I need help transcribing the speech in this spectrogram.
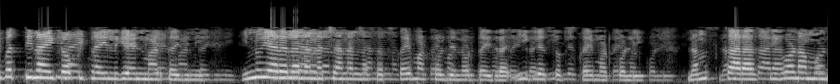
ಇವತ್ತಿನ ಈ ಟಾಪಿಕ್ನ ಇಲ್ಲಿಗೆ ಎಂಡ್ ಮಾಡ್ತಾ ಇದ್ದೀನಿ. ಇನ್ನು ಯಾರೆಲ್ಲ ನನ್ನ ಚಾನೆಲ್ನ ಸಬ್ಸ್ಕ್ರೈಬ್ ಮಾಡ್ಕೊಳ್ದೆ ನೋಡ್ತಾ ಇದ್ರ ಈಗಲೇ ಸಬ್ಸ್ಕ್ರೈಬ್ ಮಾಡ್ಕೊಳ್ಳಿ. ನಮಸ್ಕಾರ ಸಿಗೋಣ ಮುಂದೆ.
